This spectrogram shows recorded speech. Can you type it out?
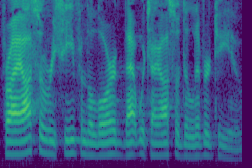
For I also received from the Lord that which I also delivered to you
